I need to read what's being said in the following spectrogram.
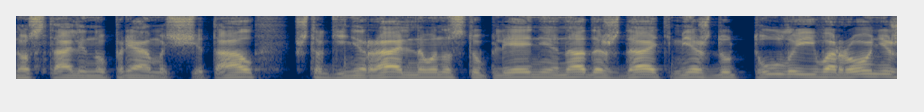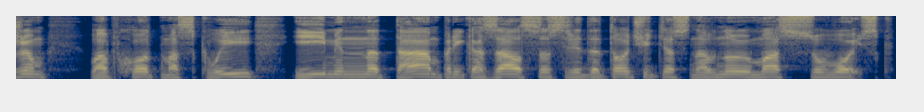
Но Сталин упрямо считал, что генерального наступления надо ждать между Тулой и Воронежем в обход Москвы, и именно там приказал сосредоточить основную массу войск.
